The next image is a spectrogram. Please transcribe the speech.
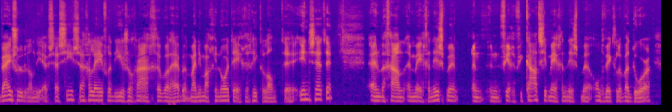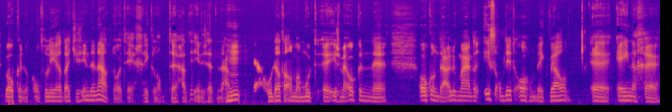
Wij zullen dan die F-16's gaan leveren die je zo graag wil hebben, maar die mag je nooit tegen Griekenland inzetten. En we gaan een mechanisme, een, een verificatiemechanisme ontwikkelen, waardoor we ook kunnen controleren dat je ze inderdaad nooit tegen Griekenland gaat inzetten. Nou, Hmm. ja, hoe dat allemaal moet, is mij ook, een, ook onduidelijk. Maar er is op dit ogenblik wel enige,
